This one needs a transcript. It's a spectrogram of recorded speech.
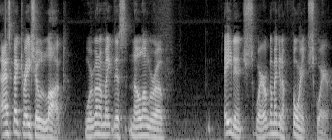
aspect ratio locked, we're going to make this no longer a 8 inch square, we're going to make it a 4 inch square.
